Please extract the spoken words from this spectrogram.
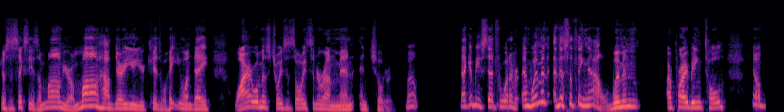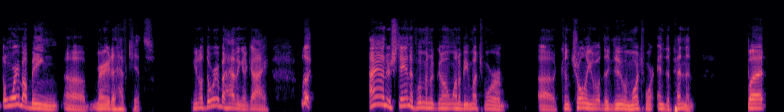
Dress as sexy as a mom. You're a mom. How dare you? Your kids will hate you one day. Why are women's choices always centered around men and children? Well, that can be said for whatever. And women, and that's the thing now. Women are probably being told, you know, don't worry about being uh, married to have kids. You know, don't worry about having a guy. Look, I understand if women are going to want to be much more uh, controlling of what they do and much more independent. But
